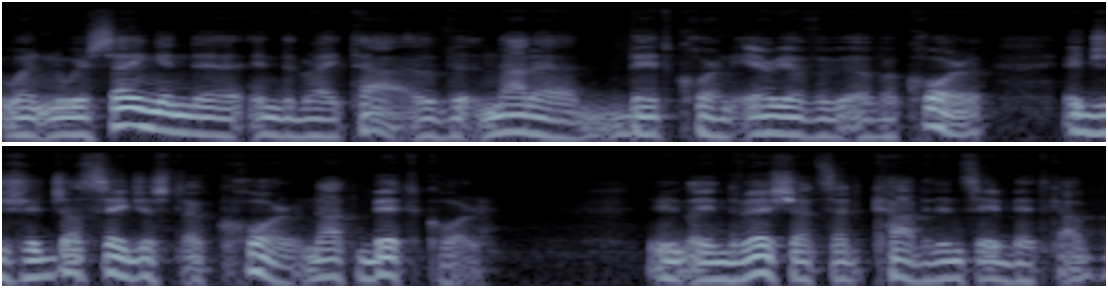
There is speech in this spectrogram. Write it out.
when we're saying in the in the Braita, not a bet core, an area of a, of a core, it should just say just a core, not bet core. In, in the Reshat said kav, it didn't say bet kav.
